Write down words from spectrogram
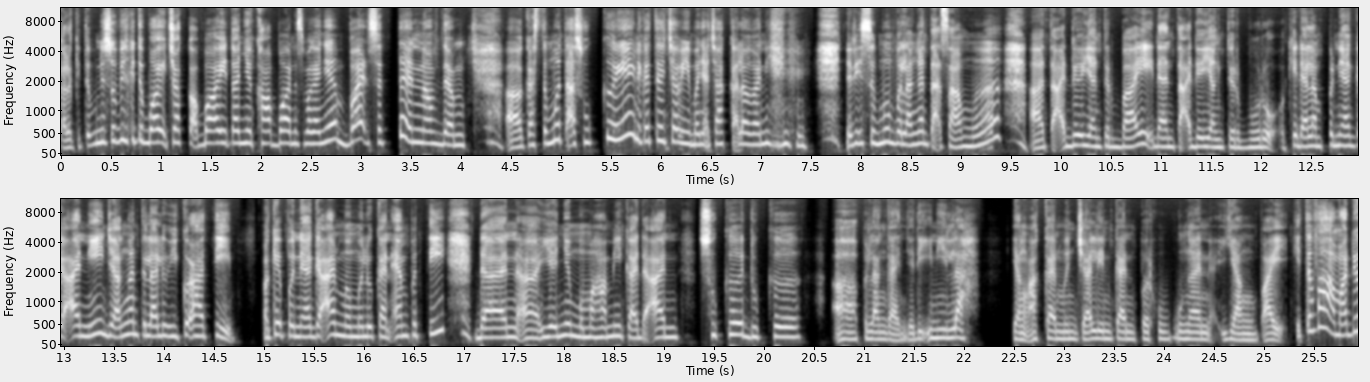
Kalau kita punya servis, kita baik cakap baik, tanya khabar dan sebagainya. But certain of them customer tak suka ya dia kata macam banyak cakap lah orang ni jadi semua pelanggan tak sama tak ada yang terbaik dan tak ada yang terburuk okey dalam perniagaan ni jangan terlalu ikut hati Okey, perniagaan memerlukan empathy dan uh, ianya memahami keadaan suka duka uh, pelanggan. Jadi inilah yang akan menjalinkan perhubungan yang baik. Kita faham ada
